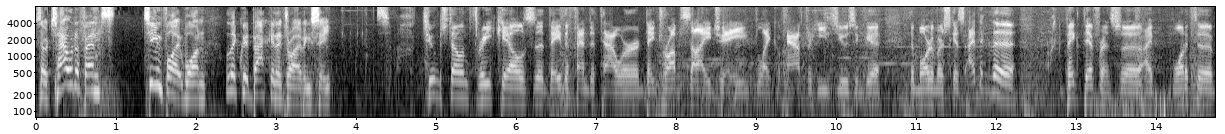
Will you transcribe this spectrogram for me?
So tower defense, team fight one, Liquid back in the driving seat. Tombstone, three kills. Uh, they defend the tower. They drop Zai J like after he's using uh, the Mortimer's kiss. I think the big difference. Uh, I wanted to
